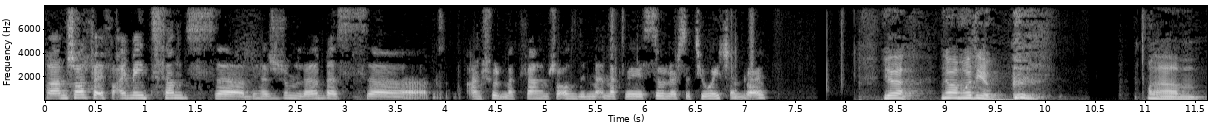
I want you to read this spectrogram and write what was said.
فمش عارفة if I made sense بهالجملة بس I'm sure إنك فاهم شو قصدي بما إنك في similar situation right yeah. No I'm with you. Um,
